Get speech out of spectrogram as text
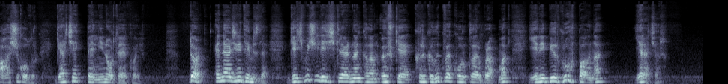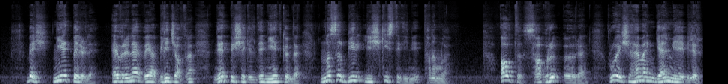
aşık olur. Gerçek benliğini ortaya koy. 4. Enerjini temizle. Geçmiş ilişkilerinden kalan öfke, kırgınlık ve korkuları bırakmak yeni bir ruh bağına yer açar. 5. Niyet belirle. Evrene veya bilinçaltına net bir şekilde niyet gönder. Nasıl bir ilişki istediğini tanımla. 6. Sabrı öğren. Ruh eşi hemen gelmeyebilir.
